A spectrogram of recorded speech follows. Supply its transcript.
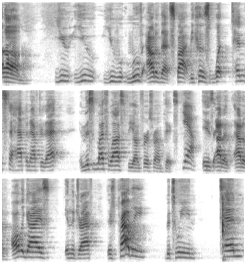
Um, you you you move out of that spot because what tends to happen after that, and this is my philosophy on first round picks, Yeah. is out of out of all the guys in the draft, there's probably between 10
